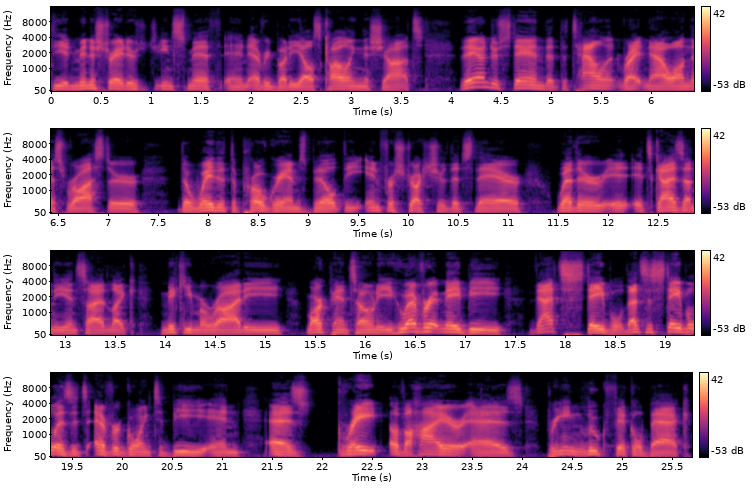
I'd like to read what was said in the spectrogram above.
the administrators, Gene Smith and everybody else calling the shots. They understand that the talent right now on this roster, the way that the program's built, the infrastructure that's there, whether it's guys on the inside like Mickey Marotti, Mark Pantoni, whoever it may be, that's stable. That's as stable as it's ever going to be. And as great of a hire as bringing Luke Fickell back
